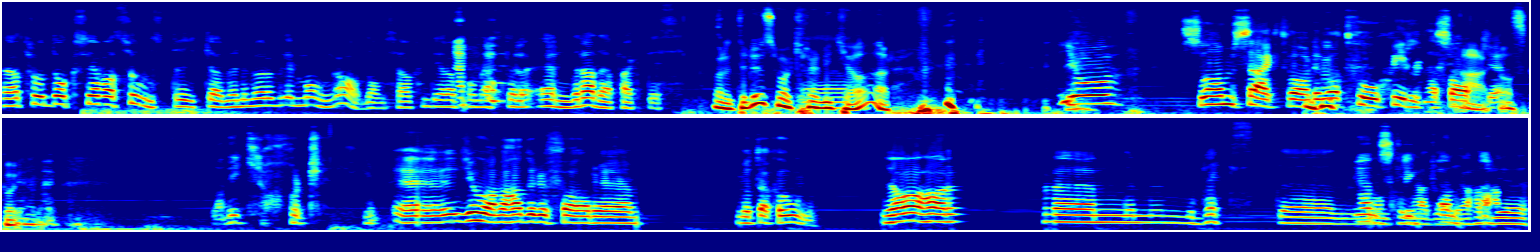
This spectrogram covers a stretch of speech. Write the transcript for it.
Jag trodde också jag var zonstrykare men nu börjar det bli många av dem så jag funderar på om jag skulle ändra det faktiskt. Var det inte du som var krönikör? Jo, Som sagt var, det var två skilda Ja, saker. jag skojar. Ja, det är klart. Eh, Johan, vad hade du för eh, mutation? Jag har ehm, växt eh, hade jag. Jag hade ju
